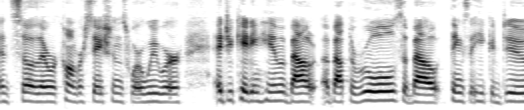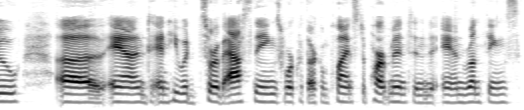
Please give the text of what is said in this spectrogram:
And so there were conversations where we were educating him about about the rules, about things that he could do, uh, and and he would sort of ask things, work with our compliance department, and and run things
